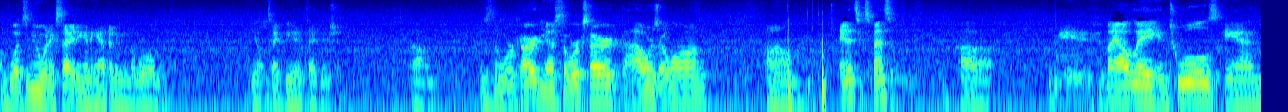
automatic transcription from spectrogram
of what's new and exciting and happening in the world of you know tech being a technician. Um, is the work hard? Yes, the work's hard. The hours are long, um, and it's expensive. Uh, my outlay in tools and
